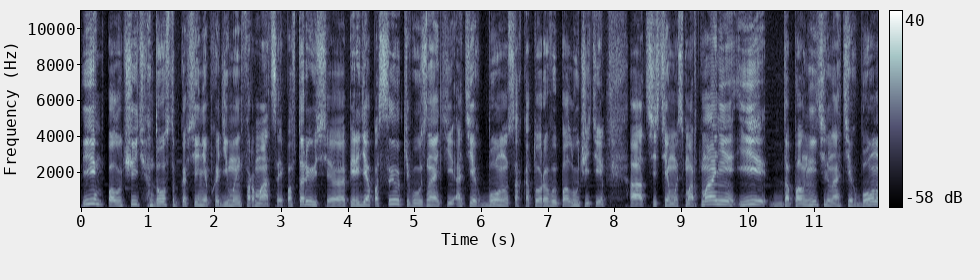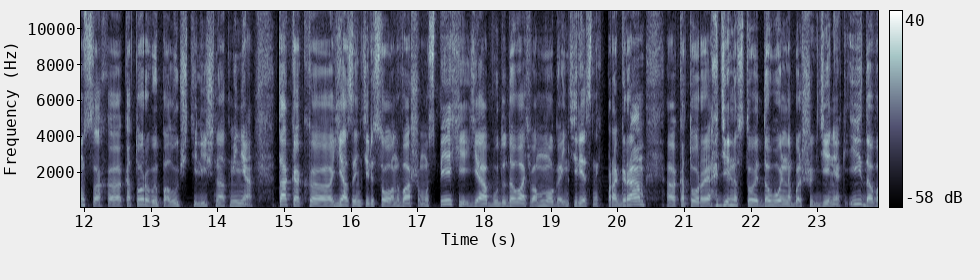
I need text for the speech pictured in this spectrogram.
и получить доступ ко всей необходимой информации. Повторюсь, э, перейдя по ссылке, вы узнаете о тех бонусах, которые вы получите от системы Smart Money и дополнительно о тех бонусах, э, которые вы получите лично от меня. Так как э, я заинтересован в вашем успехе, я буду давать вам много интересных программ, которые отдельно стоят довольно больших денег, и давать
